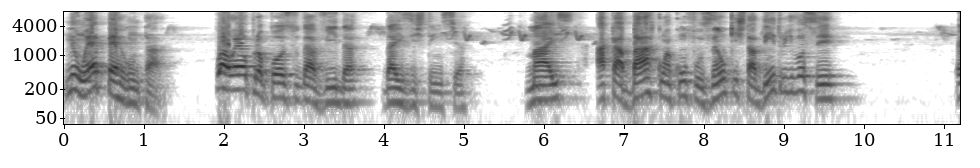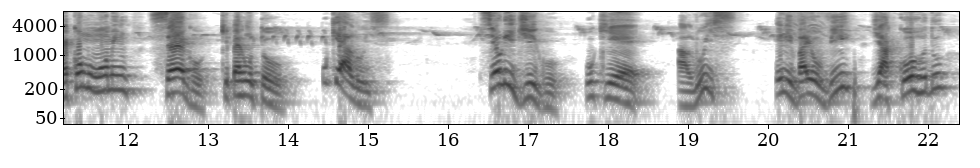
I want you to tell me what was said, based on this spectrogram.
não é perguntar qual é o propósito da vida, da existência, mas acabar com a confusão que está dentro de você. É como um homem cego que perguntou: O que é a luz? Se eu lhe digo o que é a luz, ele vai ouvir de acordo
